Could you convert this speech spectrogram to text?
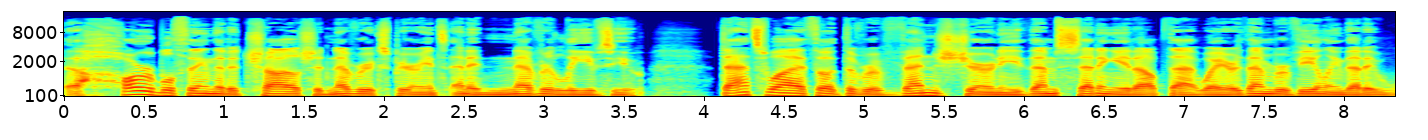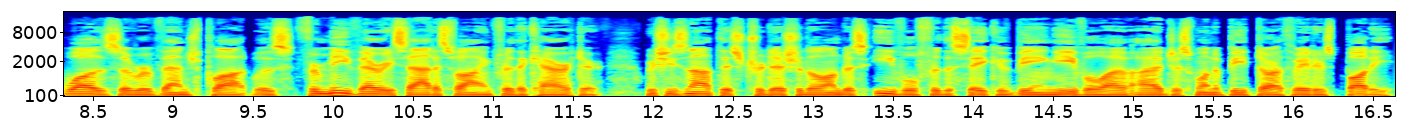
a horrible thing that a child should never experience, and it never leaves you. That's why I thought the revenge journey, them setting it up that way, or them revealing that it was a revenge plot, was for me very satisfying for the character. Where she's not this traditional, I'm just evil for the sake of being evil. I, I just want to beat Darth Vader's buddy.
